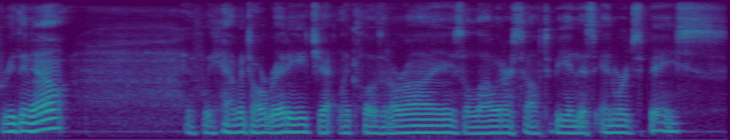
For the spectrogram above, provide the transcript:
breathing out. If we haven't already, gently closing our eyes, allowing ourselves to be in this inward space,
